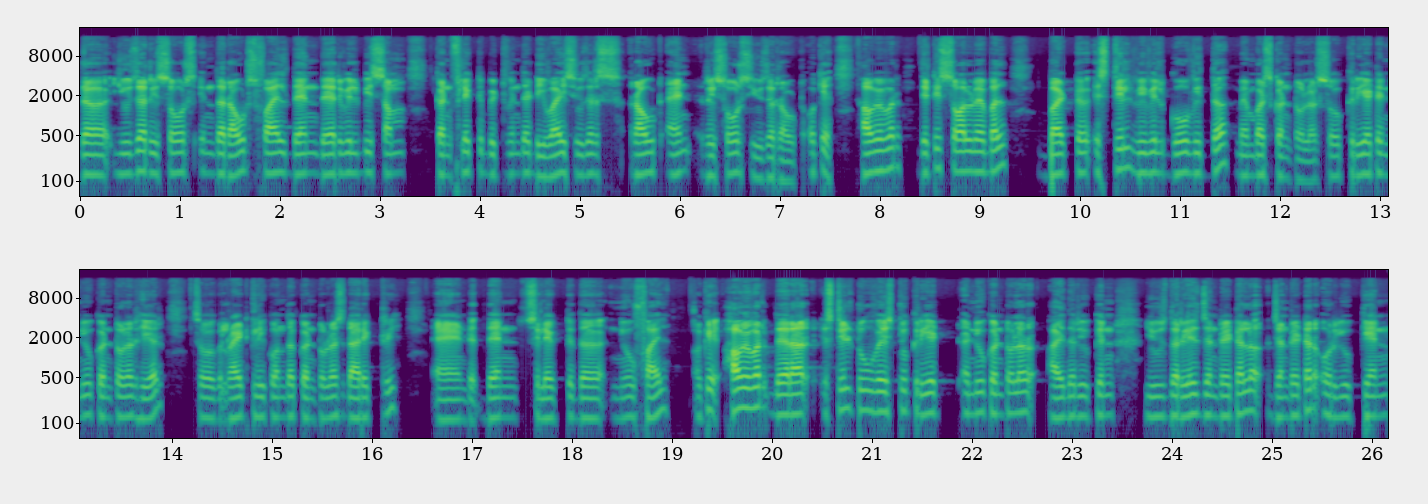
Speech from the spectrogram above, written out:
the user resource in the routes file then there will be some conflict between the Devise users route and resource user route okay? However that is solvable but uh, still we will go with the members controller. So create a new controller here. So right click on the controllers directory and then select the new file okay however there are still two ways to create a new controller. Either you can use the rails generator generator or you can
